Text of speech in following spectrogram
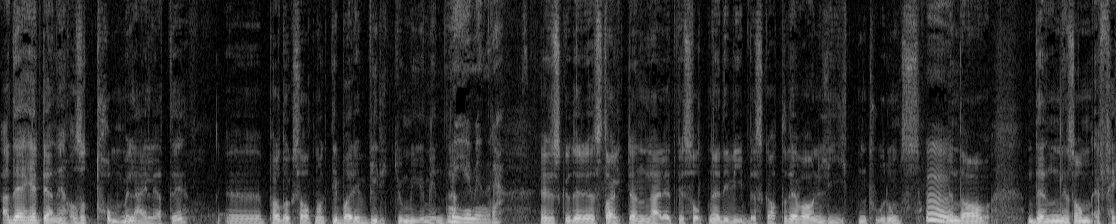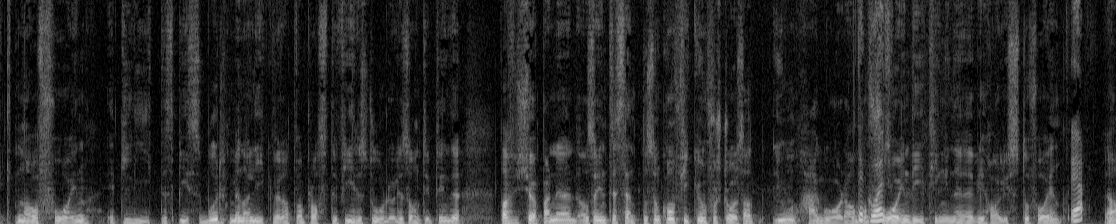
Ja, Det er jeg helt enig i. Altså tomme leiligheter, eh, paradoksalt nok, de bare virker jo mye mindre. Mye mindre. Jeg husker dere stylte en leilighet vi solgte nede i Vibes gate. Det var en liten toroms. Mm. Men da den liksom effekten av å få inn et lite spisebord, men allikevel at det var plass til fire stoler og litt sånne type ting, det, da kjøperne, altså Interessenten som kom, fikk jo en forståelse at jo, her går det an å få inn de tingene vi har lyst til å få inn. Ja. ja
